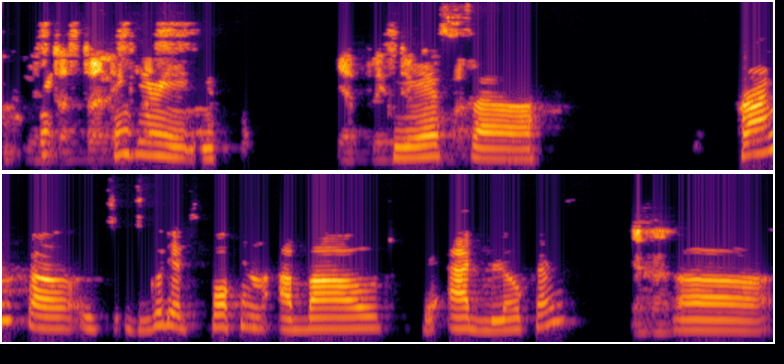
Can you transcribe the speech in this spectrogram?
Mr. Thank you. Stanislaus, Mr. yeah, please Yes, uh, Frank, uh, it's, it's good you've spoken about the ad blockers. Uh-huh. Uh,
